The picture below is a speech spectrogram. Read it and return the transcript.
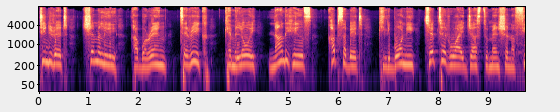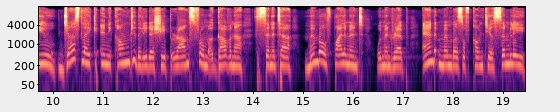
Tindiret, Chemelil, Kabwareng, Terik, Kemeloi, Nandi Hills, Kapsabet, Kiliboni, Chepterwai, just to mention a few. Just like any county, the leadership ranks from a governor, senator, member of parliament, women rep, and members of county assembly.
